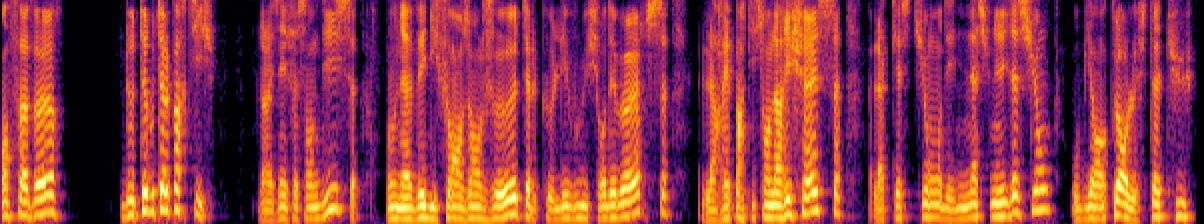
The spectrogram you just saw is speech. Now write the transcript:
en faveur de tel ou tel parti. Dans les années 70, on avait différents enjeux tels que l'évolution des mœurs, la répartition de la richesse, la question des nationalisations, ou bien encore le statut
